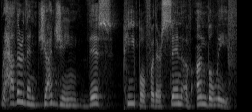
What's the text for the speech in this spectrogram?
Rather than judging this people for their sin of unbelief,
